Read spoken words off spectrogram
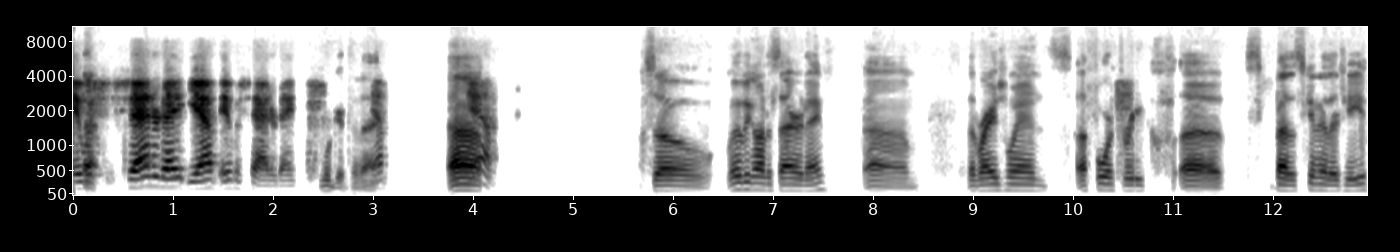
it was Saturday. Yeah, it was Saturday. We'll get to that. Yep. Uh, yeah. So moving on to Saturday, um, the Braves wins a four-three uh, by the skin of their teeth.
